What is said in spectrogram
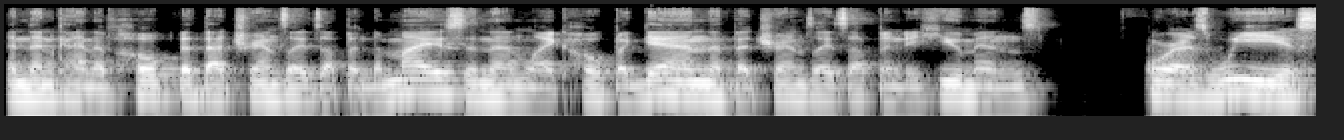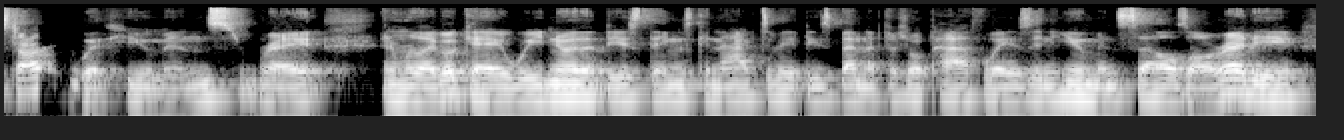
and then kind of hope that that translates up into mice and then like hope again that that translates up into humans Whereas we start with humans, right? And we're like, okay, we know that these things can activate these beneficial pathways in human cells already.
